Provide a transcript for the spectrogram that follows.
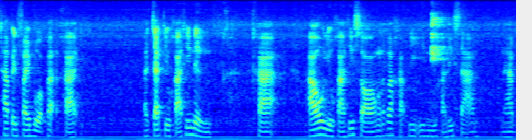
ถ้าเป็นไฟบวกก็ขาอาจัดอยู่ขาที่ 1 ขาเอาอยู่ขาที่ 2 แล้วก็ขาอีอินอยู่ขาที่3นะครับ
